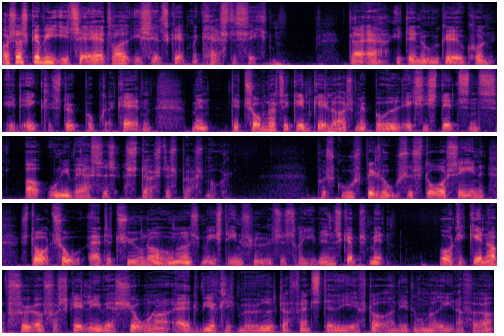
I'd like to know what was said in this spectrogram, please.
Og så skal vi i teatret i selskab med kastesigten. Der er i denne udgave kun et enkelt stykke på plakaten, men det tumler til gengæld også med både eksistensens og universets største spørgsmål. På skuespilhusets store scene står to af det 20. århundredes mest indflydelsesrige videnskabsmænd, hvor de genopfører forskellige versioner af et virkeligt møde, der fandt sted i efteråret 1941,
